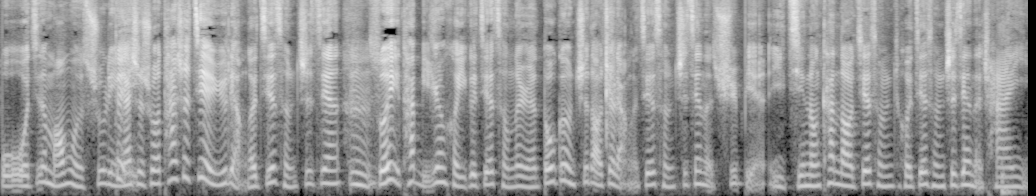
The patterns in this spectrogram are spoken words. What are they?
我我记得毛姆的书里应该是说，他是介于两个阶层之间，嗯，所以他比任何一个阶层的人都更知道这两个阶层之间的区别，以及能看到阶层和阶层之间的差异，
